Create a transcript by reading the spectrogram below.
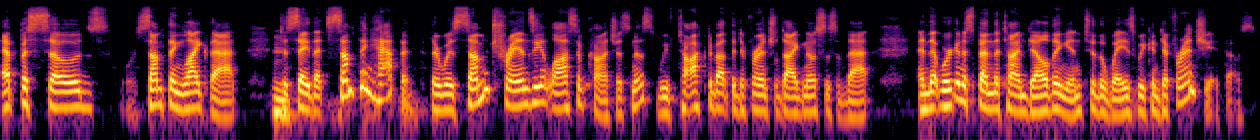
episodes or something like that mm. to hmm. say that something happened. There was some transient loss of consciousness. We've talked about the differential diagnosis of that, and that we're going to spend the time delving into the ways we can differentiate those.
